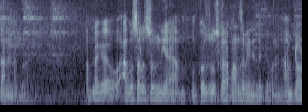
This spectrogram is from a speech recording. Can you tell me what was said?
জানেন আপনারা। আপনাকে আগুসালো চুল নিয়ে গজগুজ করা পাঞ্জাবি নিয়ে যেতে পারেন। আপনার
